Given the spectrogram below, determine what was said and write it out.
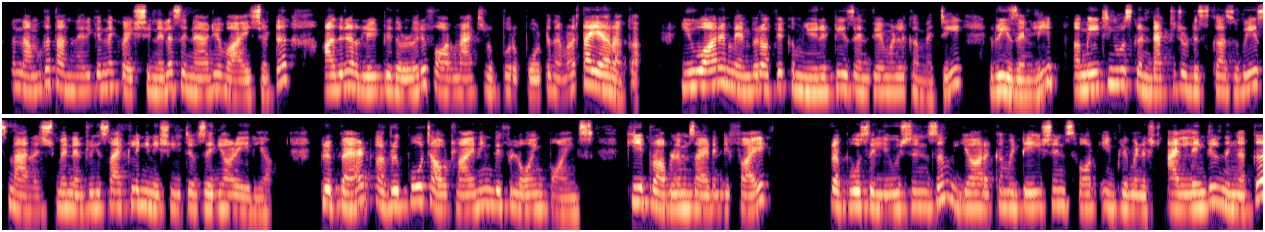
അപ്പൊ നമുക്ക് തന്നിരിക്കുന്ന ക്വസ്റ്റ്യനിൽ സിനാരിയോ വായിച്ചിട്ട് അതിനെ റിലേറ്റ് ചെയ്തുള്ള ഒരു ഫോർമാറ്റ് റിപ്പോർട്ട് നമ്മൾ തയ്യാറാക്കുക You are a member of your community's environmental committee. Recently, a meeting was conducted to discuss waste management and recycling initiatives in your area. Prepare a report outlining the following points. Key problems identified, proposed solutions, your recommendations for implementation. അല്ലെങ്കിൽ നിങ്ങൾക്ക്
